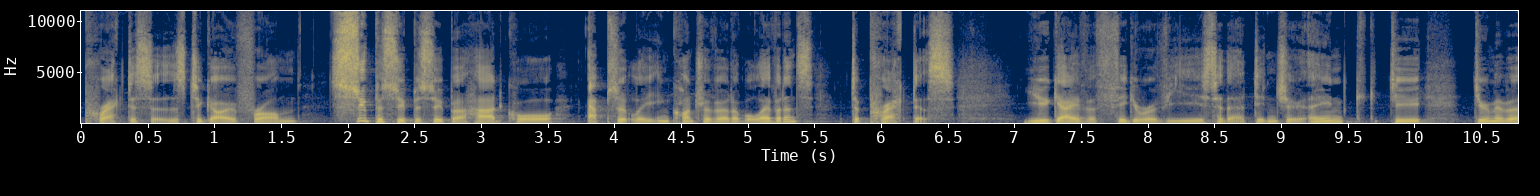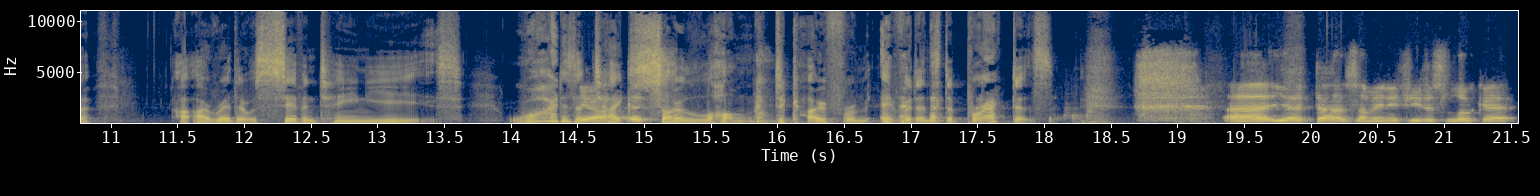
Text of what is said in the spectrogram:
practices to go from super, super, super hardcore, absolutely incontrovertible evidence to practice. You gave a figure of years to that, didn't you, Ian? Do you do you remember? I read that it was 17 years. Why does it yeah, take so long to go from evidence to practice? Uh, yeah, it does. I mean, if you just look at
